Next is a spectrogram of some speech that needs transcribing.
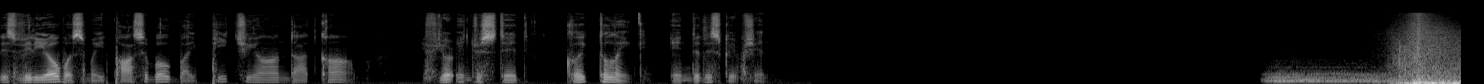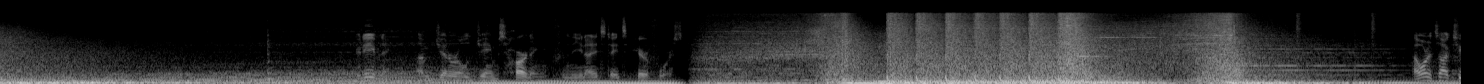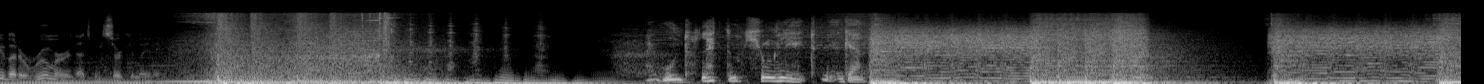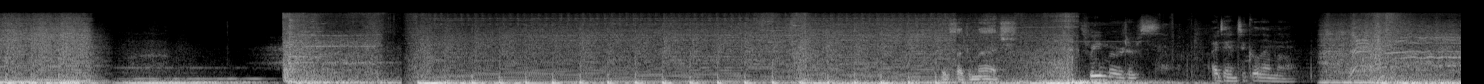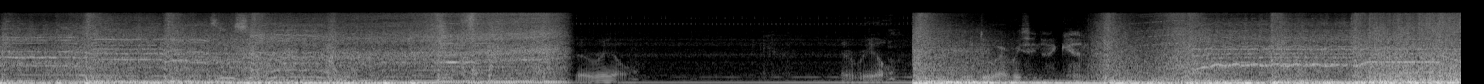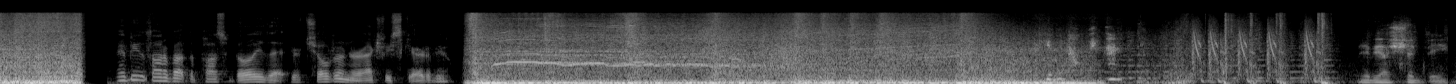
This video was made possible by patreon.com. If you're interested, click the link in the description. Good evening. I'm General James Harding from the United States Air Force. I want to talk to you about a rumor that's been circulating. I won't let them humiliate me again. Looks like a match. Three murders, identical MO. They're real. I do everything I can. Have you thought about the possibility that your children are actually scared of you? Have you been helping them? Maybe I should be.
